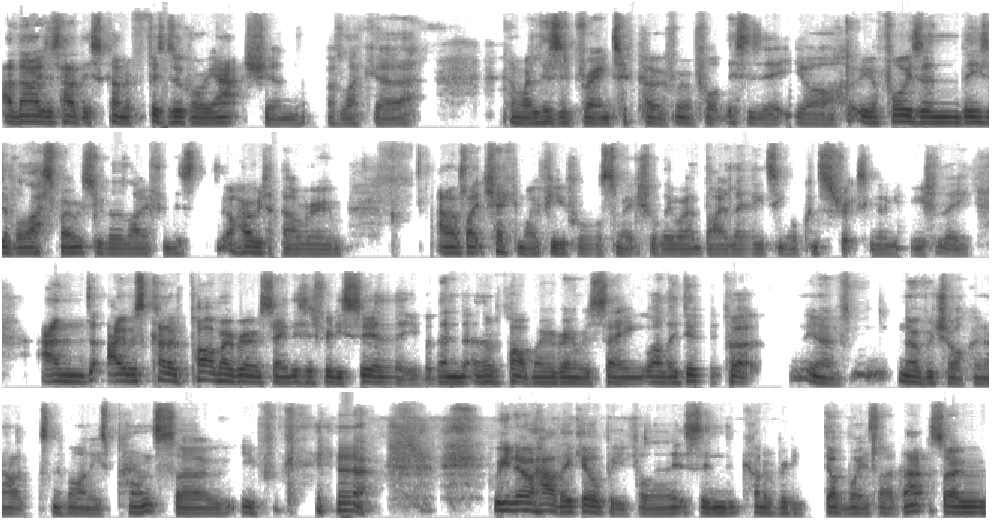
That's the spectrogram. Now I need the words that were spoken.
And then I just had this kind of physical reaction of like a kind of my lizard brain took over and thought, "This is it. You're you're poisoned. These are the last moments of your life in this hotel room." And I was like checking my pupils to make sure they weren't dilating or constricting unusually. And I was kind of part of my brain was saying, "This is really silly," but then another part of my brain was saying, "Well, they did put you know Novichok and Alex Navalny's pants, so you know we know how they kill people, and it's in kind of really dumb ways like that. So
